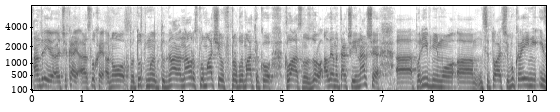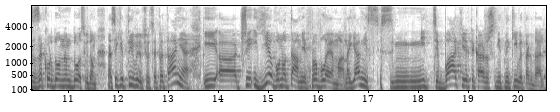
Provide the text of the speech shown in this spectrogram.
Андрій, е, чекай, а слухай, а ну тут ми тут на- нам розтлумачив проблематику класно, здорово, але ми так чи інакше а, порівнюємо а, ситуацію в Україні із закордонним досвідом. Наскільки ти вивчив це питання, і а, чи є воно там як проблема, наявність сміттєбаків, як ти кажеш, смітників і так далі?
